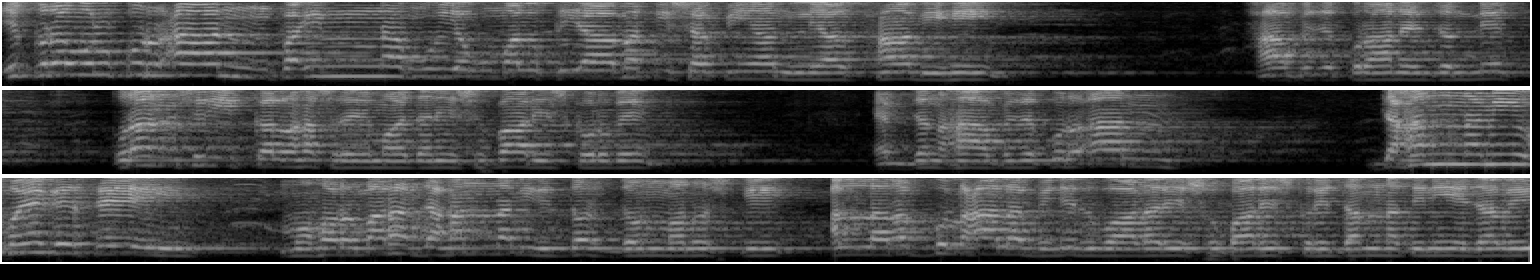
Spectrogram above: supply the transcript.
ইকরাউল কোরআন, ফাইন্নাহু ইয়াউমাল কিয়ামাতি শাফিয়ান লিআসহাবিহি। হাফিজে কোরআনের জন্য কোরআন শরীফ কাল হাসরের ময়দানে সুপারিশ করবে। একজন হাফিজে কোরআন জাহান্নামী হয়ে গেছে, মোহর মারা জাহান্নামীর দশ জন মানুষকে আল্লাহ রাব্বুল আলামিনের ওয়ার্ডারে সুপারিশ করে জান্নাতে নিয়ে যাবে।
